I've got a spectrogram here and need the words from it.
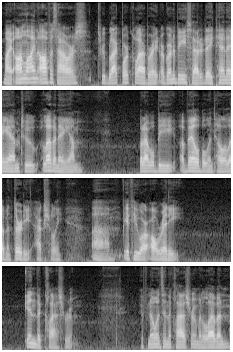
my online office hours through Blackboard Collaborate are going to be Saturday 10 a.m. to 11 a.m. But I will be available until 11:30 actually. Um, if you are already in the classroom. If no one's in the classroom at 11,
